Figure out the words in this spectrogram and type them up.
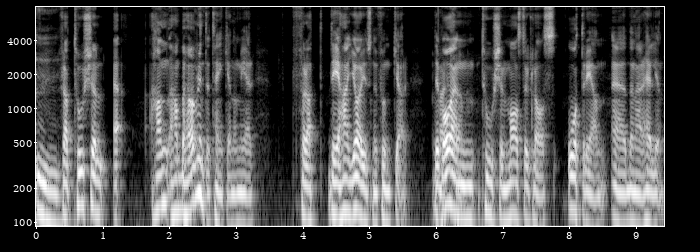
Mm. För att Torshäll han, han behöver inte tänka något mer för att det han gör just nu funkar. Det var en Torshäll masterclass återigen eh, den här helgen.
